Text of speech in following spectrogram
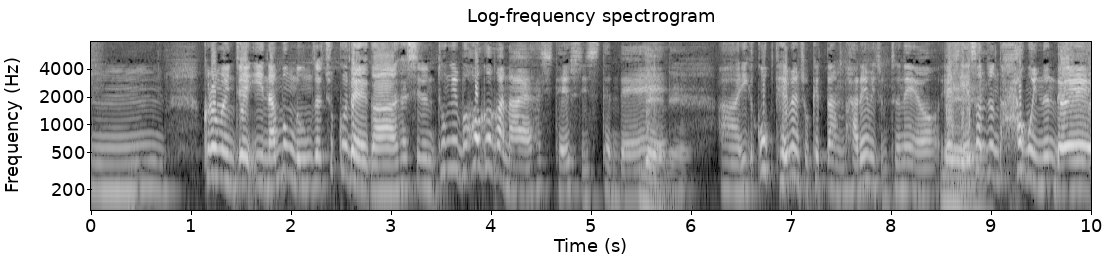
음, 그러면 이제 이 남북 노동자 축구 대회가 사실은 통일부 허가가 나야 사실 될 수 있을 텐데. 네, 네. 아, 이게 꼭 되면 좋겠다는 바람이 좀 드네요. 네. 예선 좀다 하고 있는데,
